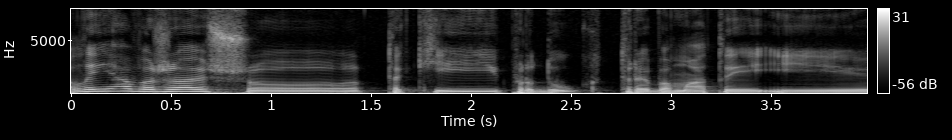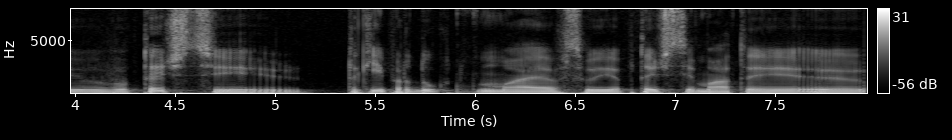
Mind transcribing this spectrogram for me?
Але я вважаю, що такий продукт треба мати і в аптечці. Такий продукт має в своїй аптечці мати е,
